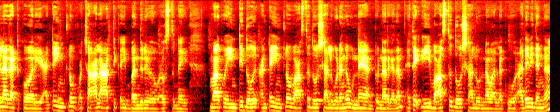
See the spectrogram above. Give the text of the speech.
ఎలా కట్టుకోవాలి? అంటే ఇంట్లో చాలా ఆర్థిక ఇబ్బందులు వస్తున్నాయి. మాకు ఇంటి దో అంటే ఇంట్లో వాస్తు దోషాలు కూడా ఉన్నాయి అంటున్నారు కదా. అయితే ఈ వాస్తు దోషాలు ఉన్న వాళ్ళకు అదేవిధంగా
